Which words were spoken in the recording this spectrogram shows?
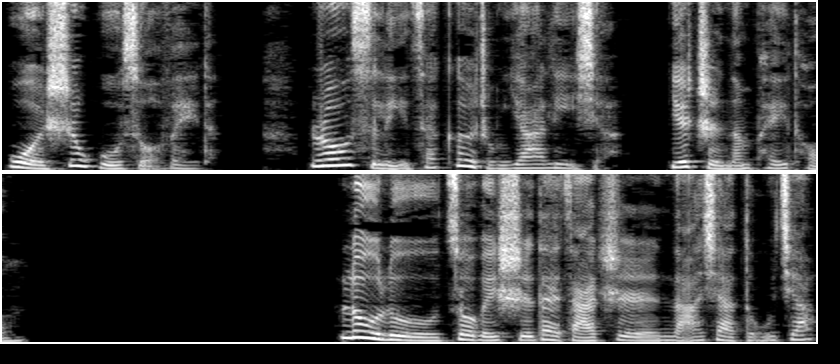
我是无所谓的，Rose 里在各种压力下也只能陪同。露露作为时代杂志拿下独家，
